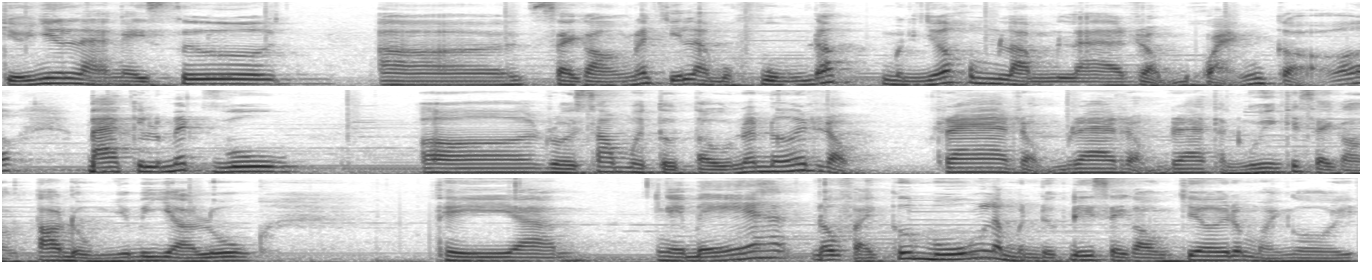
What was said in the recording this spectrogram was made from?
Kiểu như là ngày xưa uh, Sài Gòn nó chỉ là một vùng đất mình nhớ không lầm là rộng khoảng cỡ 3 km vuông. Uh, rồi xong rồi từ từ nó nới rộng ra rộng ra rộng ra thành nguyên cái Sài Gòn to đùng như bây giờ luôn. Thì uh, ngày bé đâu phải cứ muốn là mình được đi Sài Gòn chơi đâu mọi người.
